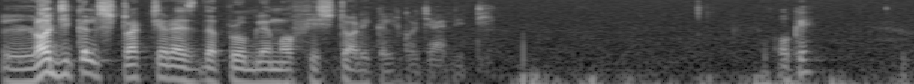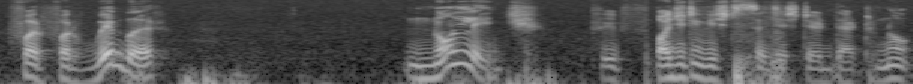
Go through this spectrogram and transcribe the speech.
logical structure as the problem of historical causality. Okay for, for Weber knowledge if positivists suggested that no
